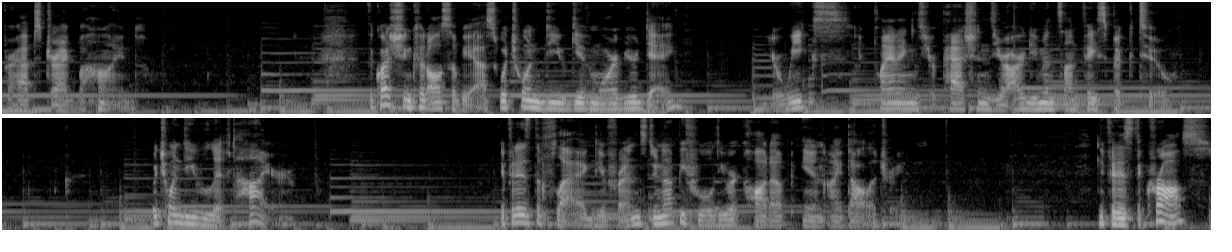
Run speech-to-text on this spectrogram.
perhaps drag behind? The question could also be asked which one do you give more of your day, your weeks, your plannings, your passions, your arguments on Facebook to? Which one do you lift higher? If it is the flag, dear friends, do not be fooled, you are caught up in idolatry. If it is the cross,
